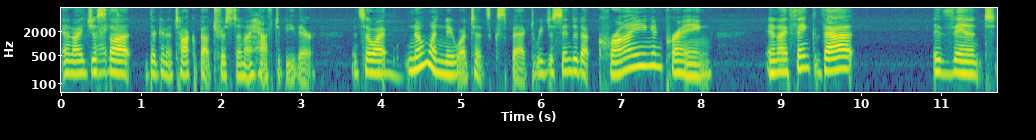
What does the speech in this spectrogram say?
and I just right. thought they're going to talk about Tristan. I have to be there, and so I mm. no one knew what to expect. We just ended up crying and praying, and I think that event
